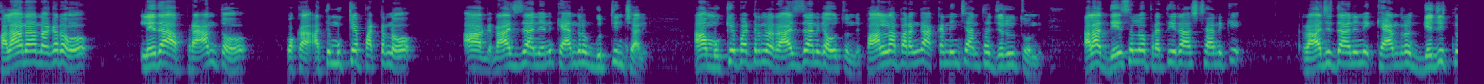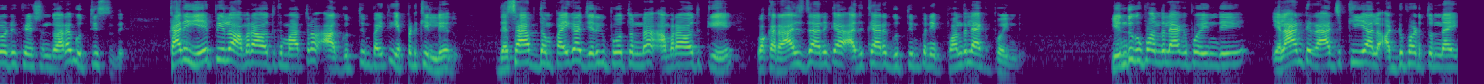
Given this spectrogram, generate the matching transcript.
ఫలానా నగరం లేదా ప్రాంతం ఒక అతి ముఖ్య పట్టణం ఆ రాజధాని అని కేంద్రం గుర్తించాలి. ఆ ముఖ్య పట్టణం రాజధానిగా అవుతుంది. పాలనాపరంగా అక్కడి నుంచి అంతా జరుగుతుంది. అలా దేశంలో ప్రతి రాష్ట్రానికి రాజధానిని కేంద్రం గెజిట్ నోటిఫికేషన్ ద్వారా గుర్తిస్తుంది. కానీ ఏపీలో అమరావతికి మాత్రం ఆ గుర్తింపు అయితే ఎప్పటికీ లేదు. దశాబ్దం పైగా జరిగిపోతున్న అమరావతికి ఒక రాజధానిగా అధికార గుర్తింపుని పొందలేకపోయింది. ఎందుకు పొందలేకపోయింది? ఎలాంటి రాజకీయాలు అడ్డుపడుతున్నాయి?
